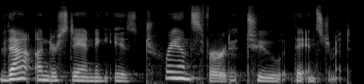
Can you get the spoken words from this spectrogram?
that understanding is transferred to the instrument.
